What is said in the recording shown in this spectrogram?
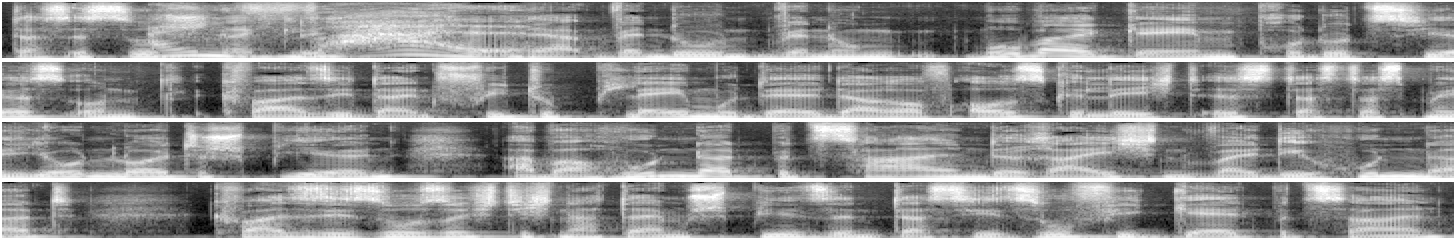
Das ist so Ein schrecklich. Wahl? Ja, wenn du, wenn du ein Mobile Game produzierst und quasi dein Free-to-Play-Modell darauf ausgelegt ist, dass das Millionen Leute spielen, aber 100 Bezahlende reichen, weil die 100 quasi so süchtig nach deinem Spiel sind, dass sie so viel Geld bezahlen,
